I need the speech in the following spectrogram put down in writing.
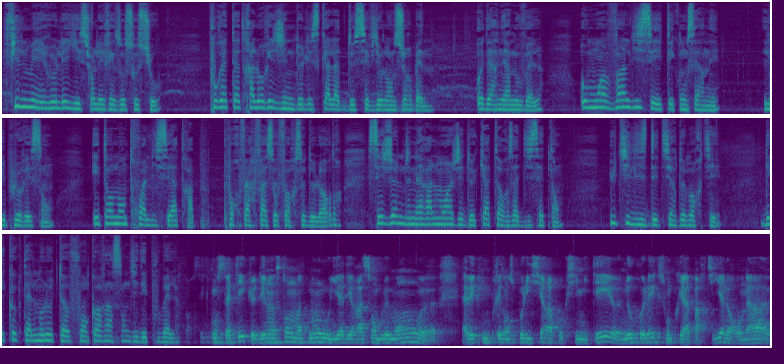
filmée et relayée sur les réseaux sociaux, pourrait être à l'origine de l'escalade de ces violences urbaines. Aux dernières nouvelles, au moins 20 lycées étaient concernés, les plus récents étant dans trois lycées à Trappes. Pour faire face aux forces de l'ordre, ces jeunes généralement âgés de 14 à 17 ans utilisent des tirs de mortier, des cocktails Molotov ou encore incendient des poubelles. C'est de constater que dès l'instant maintenant où il y a des rassemblements euh, avec une présence policière à proximité, euh, nos collègues sont pris à partie. Alors on a euh,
